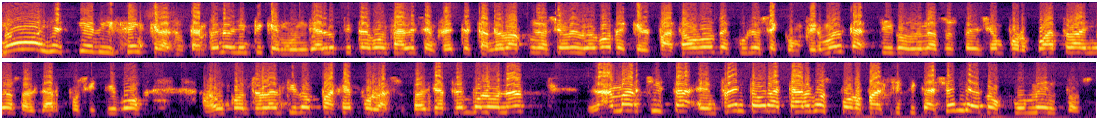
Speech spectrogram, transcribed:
No, y es que dicen que la subcampeona olímpica y mundial Lupita González enfrenta esta nueva acusación luego de que el pasado 2 de julio se confirmó el castigo de una suspensión por cuatro años al dar positivo a un control antidopaje por la sustancia trembolona. La marchista enfrenta ahora cargos por falsificación de documentos,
